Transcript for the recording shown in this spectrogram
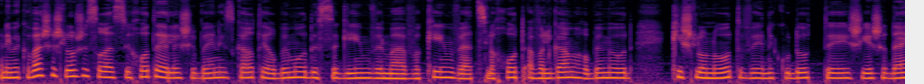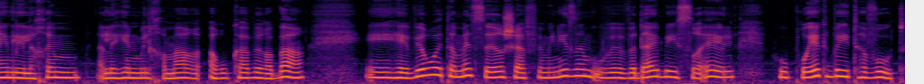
אני מקווה ש-13 השיחות האלה, שבהן הזכרתי הרבה מאוד הישגים ומאבקים והצלחות, אבל גם הרבה מאוד כישלונות ונקודות uh, שיש עדיין להילחם עליהן מלחמה ארוכה ורבה, uh, העבירו את המסר שהפמיניזם, ובוודאי בישראל, הוא פרויקט בהתהוות,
